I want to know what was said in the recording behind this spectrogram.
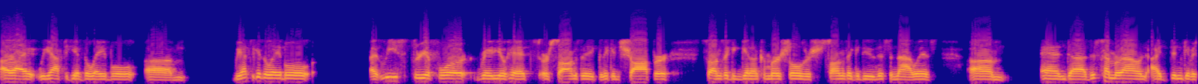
all right, we have to give the label, um, we have to give the label at least three or four radio hits or songs they they can shop or songs they can get on commercials or songs they can do this and that with. Um, and uh, this time around, I didn't give a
